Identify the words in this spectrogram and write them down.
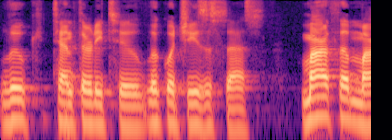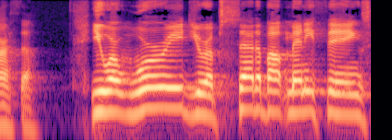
Luke 10:32. Look what Jesus says. Martha, Martha, you are worried, you're upset about many things,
